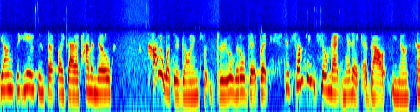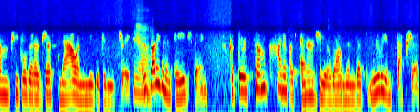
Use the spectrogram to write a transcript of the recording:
young, the youth and stuff like that, I kind of know kind of what they're going thr- through a little bit, but there's something so magnetic about you know some people that are just now in the music industry. Yeah. And it's not even an age thing, but there's some kind of like energy around them that's really infectious,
